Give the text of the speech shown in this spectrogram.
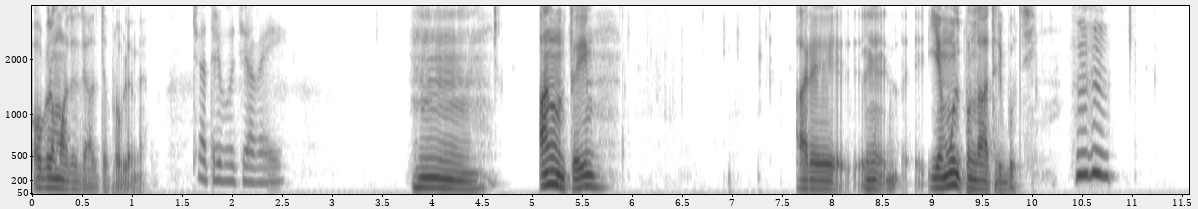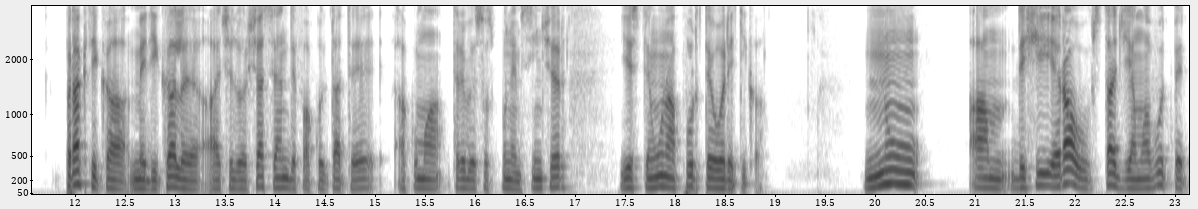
o grămadă de alte probleme. Ce atribuții aveai? Hmm. Anul întâi are, e mult până la atribuții. Practica medicală a celor șase ani de facultate, acum trebuie să o spunem sincer, este una pur teoretică. Nu am, deși erau stagii, am avut pe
